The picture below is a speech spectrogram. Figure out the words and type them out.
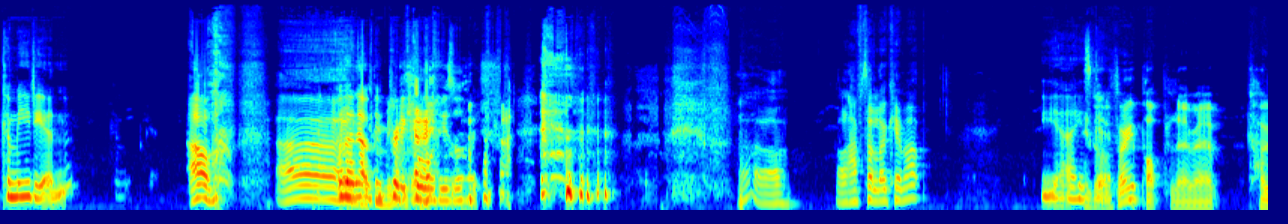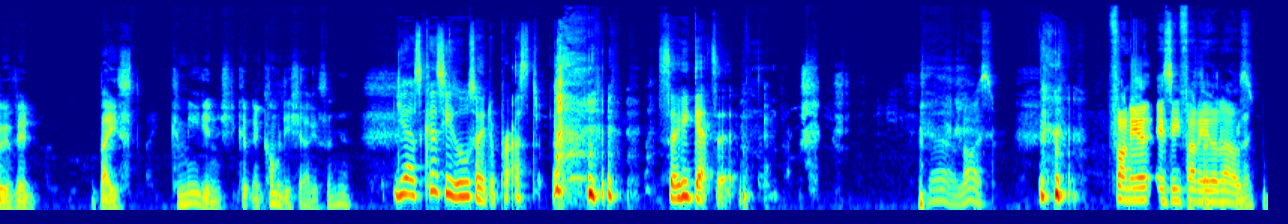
comedian. Oh, uh, Although that would be pretty cool if he's also. Oh, I'll have to look him up. Yeah, he's He's got a very popular uh, COVID-based comedian sh- comedy show. So yeah, Yeah, it's because he's also depressed. so he gets it. Yeah, nice. Funnier? Is he funnier than us? recommendation.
